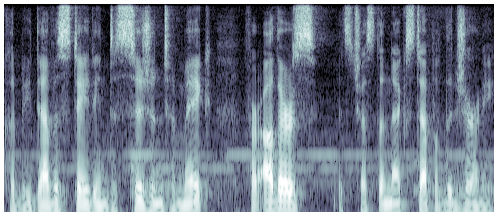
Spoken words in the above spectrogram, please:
could be devastating decision to make. For others, it's just the next step of the journey.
